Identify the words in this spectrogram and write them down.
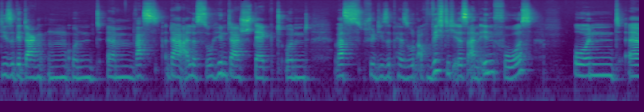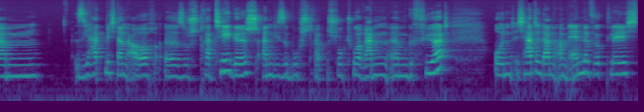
diese Gedanken und ähm, was da alles so hintersteckt und was für diese Person auch wichtig ist an Infos. Und ähm, sie hat mich dann auch äh, so strategisch an diese Buchstruktur rangeführt. Ähm, und ich hatte dann am Ende wirklich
